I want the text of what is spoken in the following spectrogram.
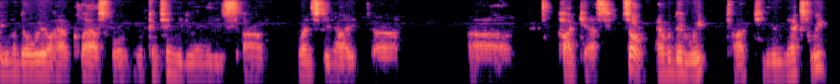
even though we don't have class, we'll, we'll continue doing these. Wednesday night uh, uh, podcast. So have a good week. Talk to you next week.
